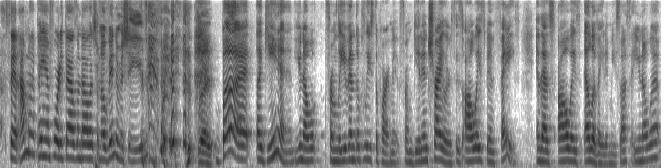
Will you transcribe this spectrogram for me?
I said, I'm not paying $40,000 for no vending machines. Right. But again, you know, from leaving the police department, from getting trailers, it's always been faith. And that's always elevated me. So I said, you know what?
